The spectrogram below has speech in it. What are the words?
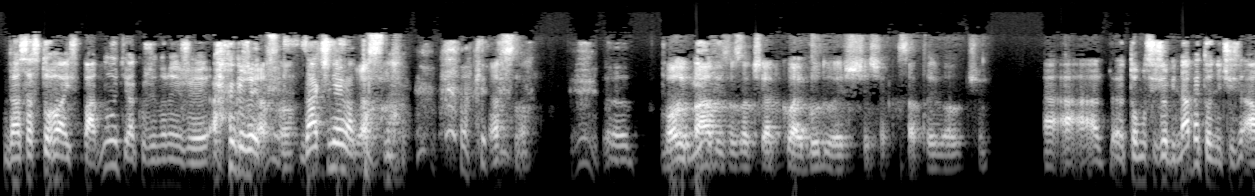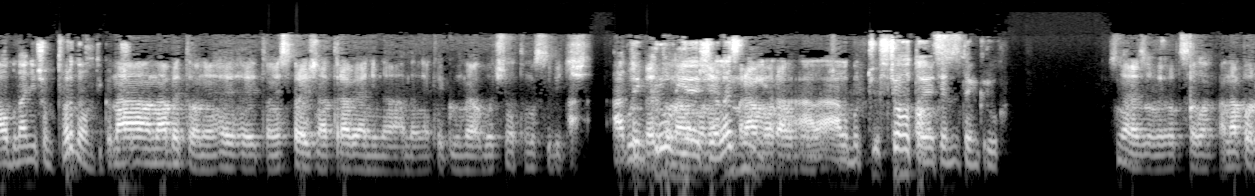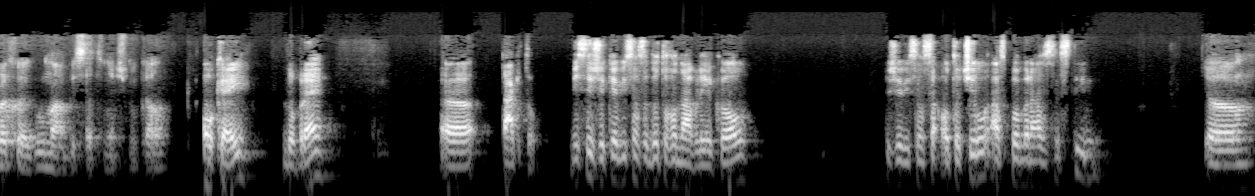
dá sa z toho aj spadnúť? Akože, no nie, že akože začnem a... Jasno. Jasno. Boli pády zo začiatku, aj budú ešte, však sa to iba učím. A, a, a to musíš robiť na betóne, či, alebo na niečom tvrdom? Ty na, na betóne, hej, hej, to nespravíš na trave ani na, na nejakej gume, alebo čo, to musí byť a ten kruh je železný? Mramor, alebo, alebo čo, z čoho to od, je ten, ten kruh? Z nerezovej ocele. A na povrchu je guma, aby sa to nešmykalo. OK, dobre. Uh, takto. Myslíš, že keby som sa do toho navliekol, že by som sa otočil aspoň raz s tým? Uh,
